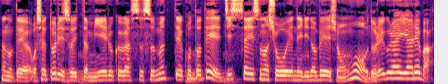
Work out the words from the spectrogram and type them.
なので、おっしゃる通り、そういった見える化が進むっていうことで、実際その省エネリノベーションをどれぐらいやれば、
